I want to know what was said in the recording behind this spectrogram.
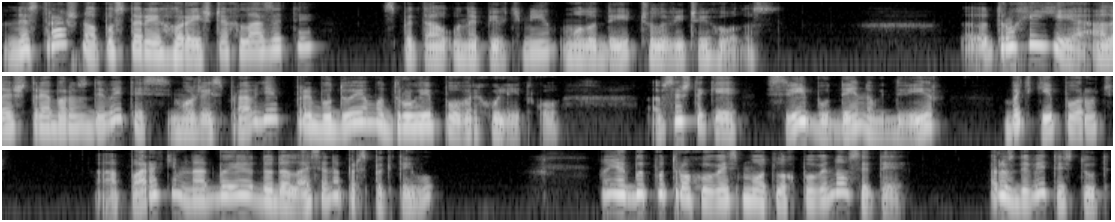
Не страшно по старих горищах лазити? Спитав у напівтьмі молодий чоловічий голос. «Е, трохи є, але ж треба роздивитись, може, і справді прибудуємо другий поверх улітку. Все ж таки свій будинок, двір, батьки поруч, а пара кімнат би додалася на перспективу. Ну, якби потроху весь мотлох повиносити, роздивитись тут,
